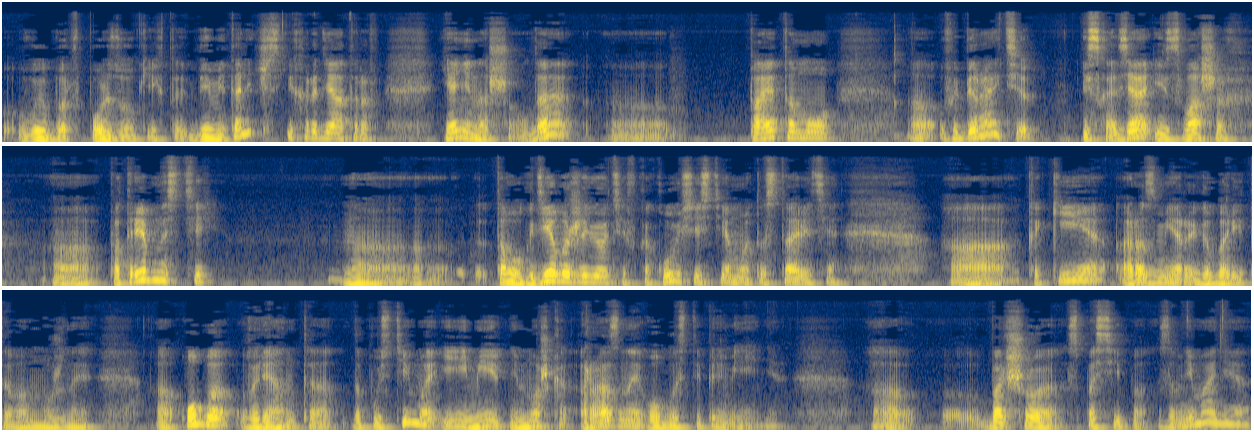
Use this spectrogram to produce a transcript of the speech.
выбор в пользу каких-то биометаллических радиаторов, я не нашел. Да? Э, поэтому э, выбирайте, исходя из ваших потребностей, того, где вы живете, в какую систему это ставите, какие размеры и габариты вам нужны. Оба варианта допустимы и имеют немножко разные области применения. А, большое спасибо за внимание.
